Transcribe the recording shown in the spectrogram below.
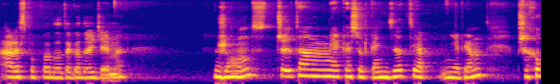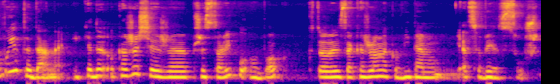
ale spoko, do tego dojdziemy. Rząd, czy tam jakaś organizacja, nie wiem, przechowuje te dane i kiedy okaże się, że przy stoliku obok ktoś zakażony COVID-em jadł sobie sushi,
